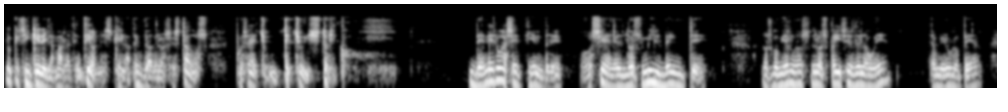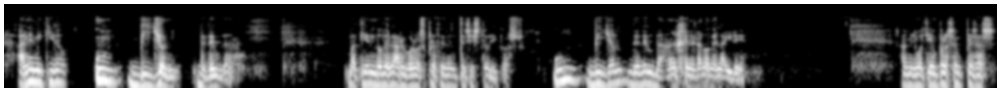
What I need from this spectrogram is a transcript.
Lo que sí quiere llamar la atención es que la deuda de los estados pues ha hecho un techo histórico. De enero a septiembre, o sea, en el 2020, los gobiernos de los países de la UE, de la Unión Europea, han emitido un billón de deuda, batiendo de largo los precedentes históricos. Un billón de deuda han generado del aire. Al mismo tiempo, las empresas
